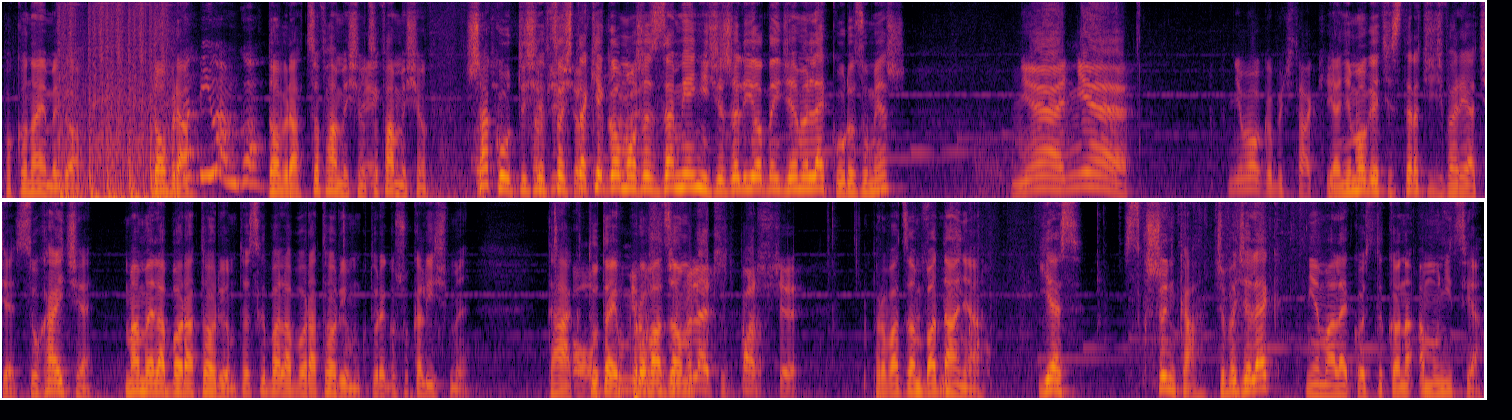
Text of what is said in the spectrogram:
Pokonajmy go. Dobra, Zabiłam go. dobra, cofamy się, cofamy się. Szaku, ty się w coś 70 takiego możesz zamienić, jeżeli odnajdziemy leku, rozumiesz? Nie, nie! Nie mogę być taki. Ja nie mogę cię stracić, wariacie. Słuchajcie, mamy laboratorium. To jest chyba laboratorium, którego szukaliśmy. Tak, O, tutaj tu mnie prowadzą, możecie wyleczyć, patrzcie. prowadzą badania. Jest! Skrzynka. Czy będzie lek? Nie ma leku, jest tylko na amunicja.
